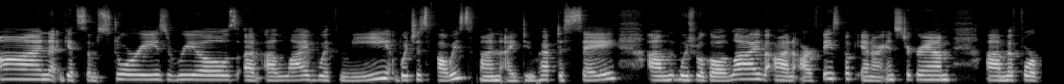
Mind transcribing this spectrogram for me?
on get some stories reels uh, uh, live with me which is always fun i do have to say um, which will go live on our facebook and our instagram um, for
